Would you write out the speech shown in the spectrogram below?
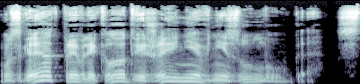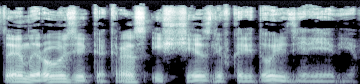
Взгляд привлекло движение внизу луга. Стэн и Рози как раз исчезли в коридоре деревьев,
